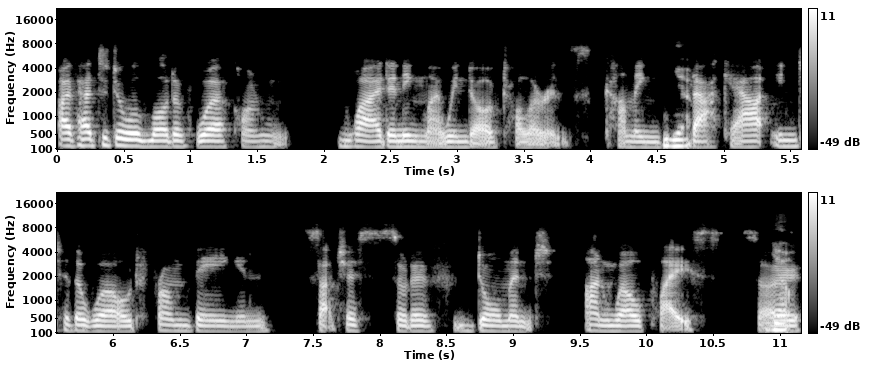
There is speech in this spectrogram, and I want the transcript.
I've had to do a lot of work on widening my window of tolerance coming Yeah. back out into the world from being in such a sort of dormant, unwell place. So, Yep.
